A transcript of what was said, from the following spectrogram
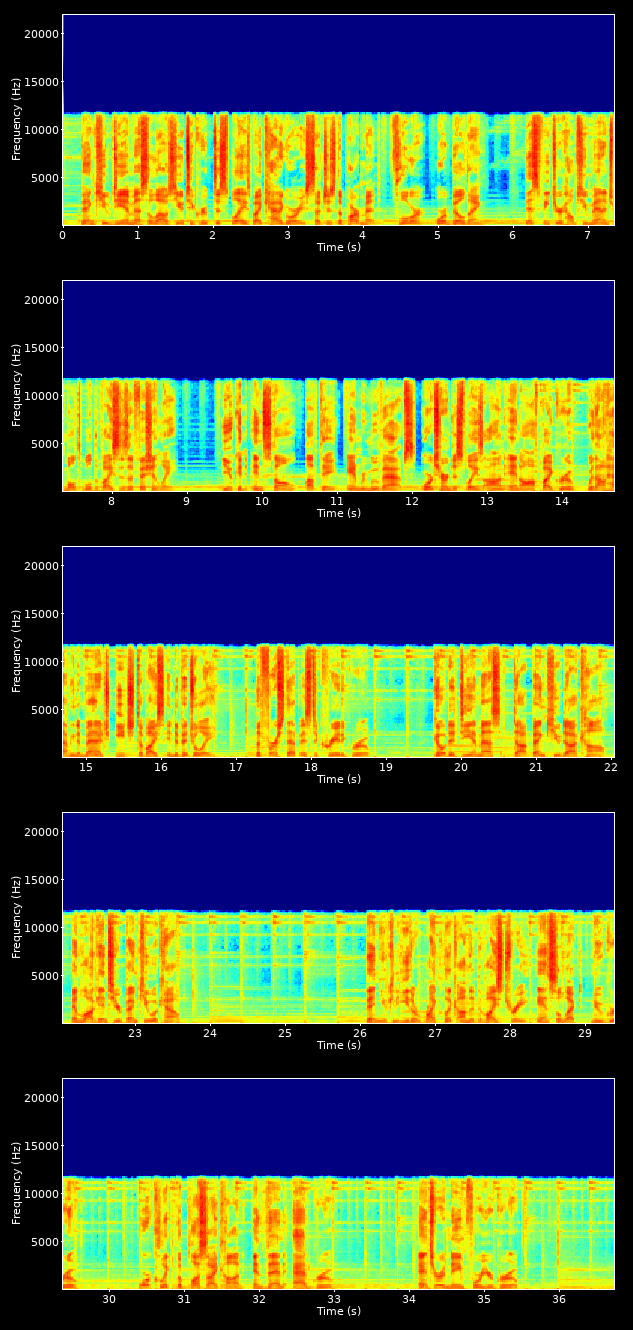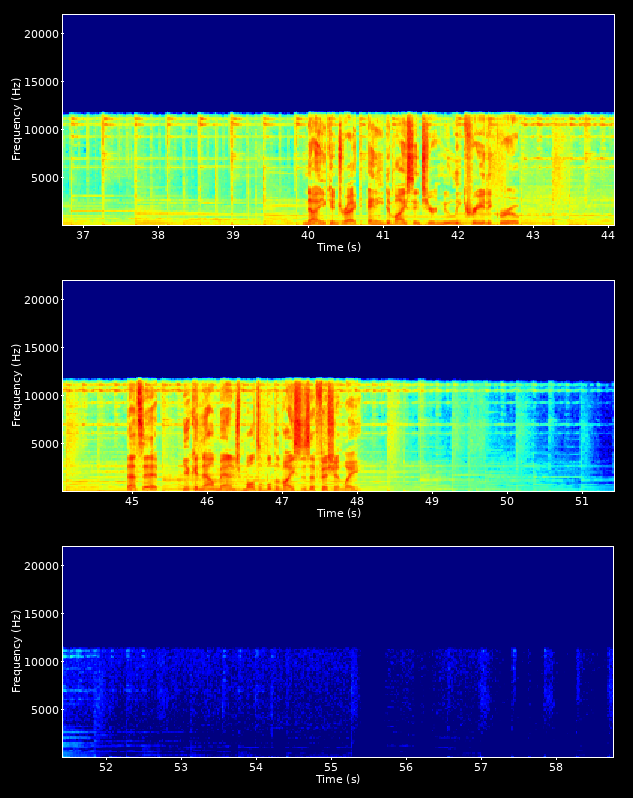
BenQ DMS allows you to group displays by categories such as department, floor, or building. This feature helps you manage multiple devices efficiently. You can install, update, and remove apps, or turn displays on and off by group without having to manage each device individually. The first step is to create a group. Go to dms.benq.com and log into your BenQ account. Then you can either right-click on the device tree and select New Group, or click the plus icon and then Add Group. Enter a name for your group. Now you can drag any device into your newly created group. That's it! You can now manage multiple devices efficiently.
